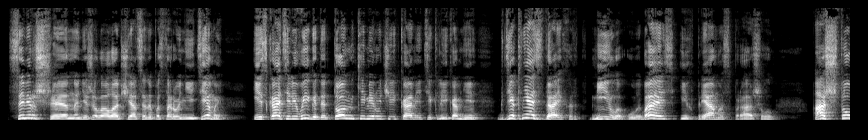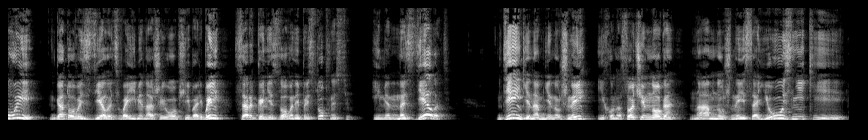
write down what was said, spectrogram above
совершенно не желала общаться на посторонние темы, искатели выгоды тонкими ручейками текли ко мне, где князь Дайхард, мило улыбаясь, их прямо спрашивал, «А что вы готовы сделать во имя нашей общей борьбы с организованной преступностью? Именно сделать!» Деньги нам не нужны, их у нас очень много. Нам нужны союзники,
